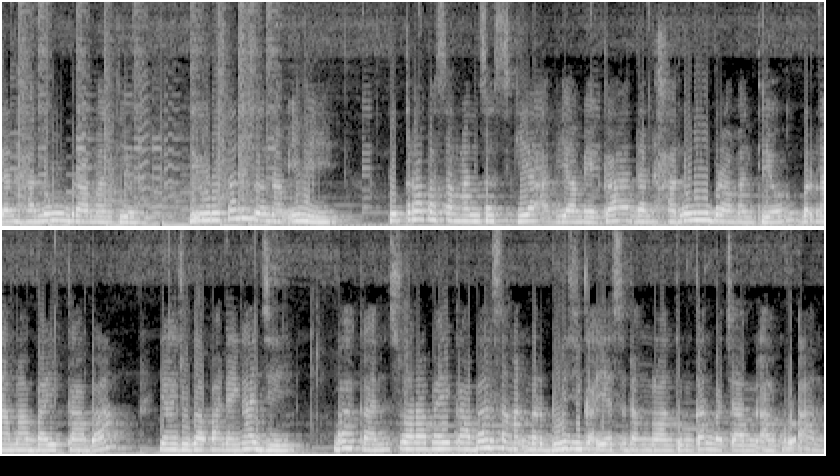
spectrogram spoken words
dan Hanung Bramantio. Di urutan keenam ini, putra pasangan Zaskia Adia Meka dan Hanung Bramantio bernama Baikaba yang juga pandai ngaji Bahkan, suara baik Kabal sangat merdu jika ia sedang melantunkan bacaan Al-Quran.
